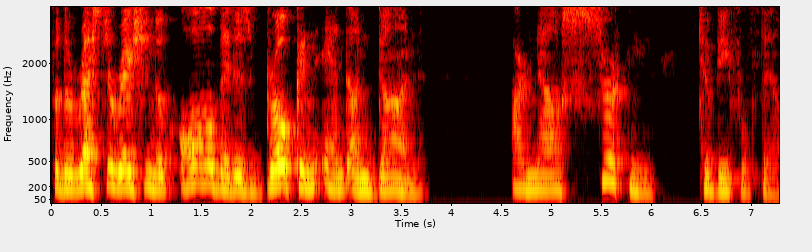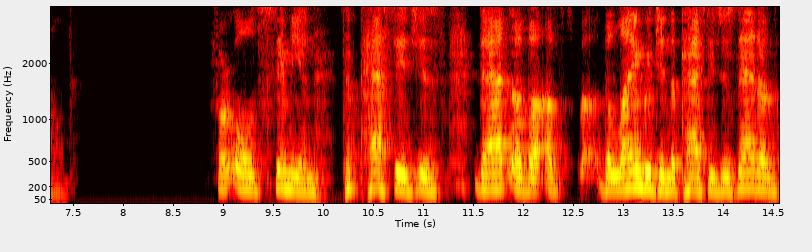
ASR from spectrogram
for the restoration of all that is broken and undone are now certain to be fulfilled. For old Simeon, the passage is that of, uh, of uh, the language in the passage is that of,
